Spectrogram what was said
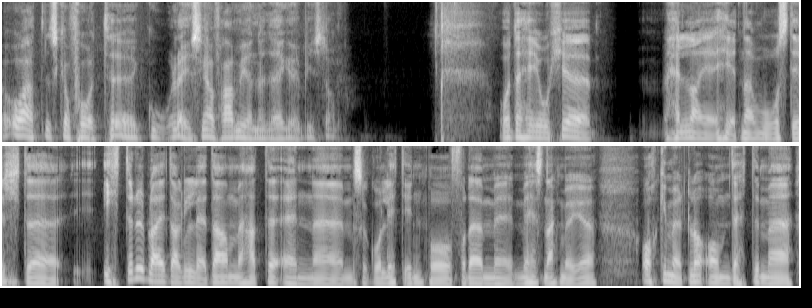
og at vi skal få til gode løsninger fram gjennom det jeg er overbevist om. Og det har jo ikke heller Hedna vært stilt etter du ble daglig leder. Vi hadde en, vi skal gå litt inn på, for det, vi, vi har snakket mye oss imellom om dette med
